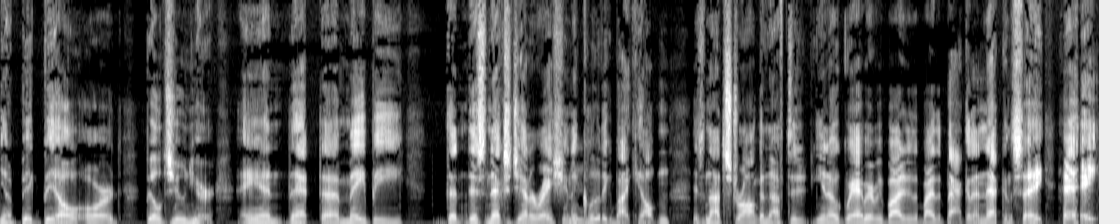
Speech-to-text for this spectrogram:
you know, Big Bill or Bill Jr., and that uh, maybe that this next generation, including Mike Helton, is not strong enough to, you know, grab everybody by the back of the neck and say, hey,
